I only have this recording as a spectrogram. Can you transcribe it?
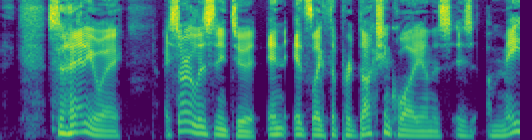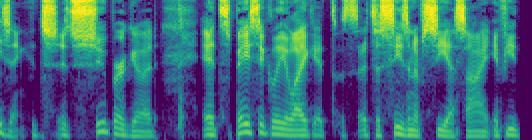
so anyway, I started listening to it, and it's like the production quality on this is amazing. It's it's super good. It's basically like it's it's a season of CSI. If you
